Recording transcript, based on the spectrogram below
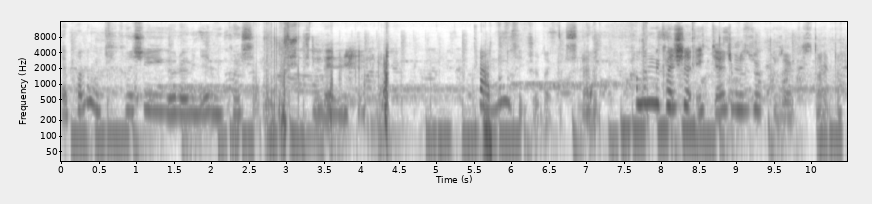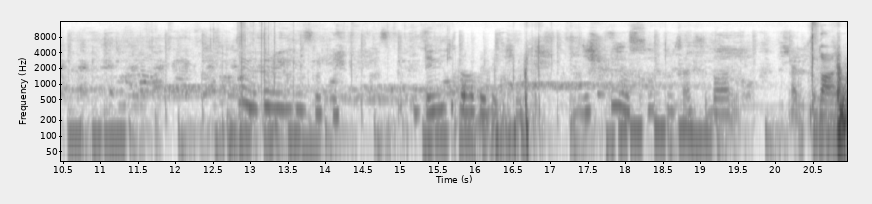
yapalım ki kaşı iyi görebilirim kaş stillerini. Tamam bunu seçiyoruz arkadaşlar. Kalın bir kaşa ihtiyacımız yok güzel kızlarda. Deminki daha bebekşi. Şu nasıl? Mesela şu daha iyi. Evet bu daha iyi.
